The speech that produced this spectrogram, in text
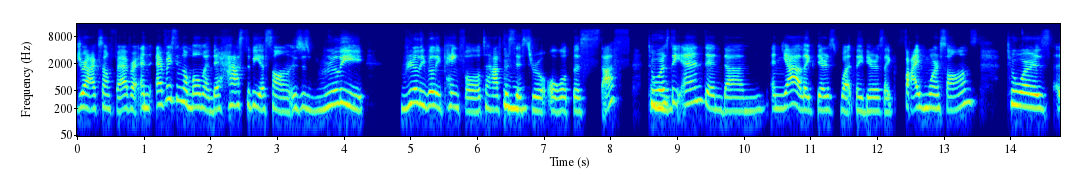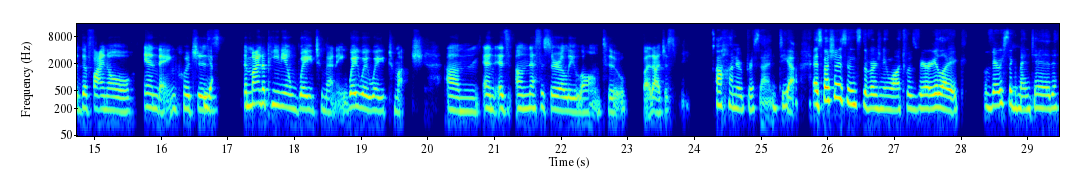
drags on forever and every single moment there has to be a song is just really really really painful to have to sit Mhm. through all this stuff towards Mhm. the end and um and yeah like there's what like there's like five more songs towards the final ending which is Yeah. in my opinion way too many way way way too much um and it's unnecessarily long too but that just me A hundred percent, yeah. Especially since the version you watched was very like very segmented.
